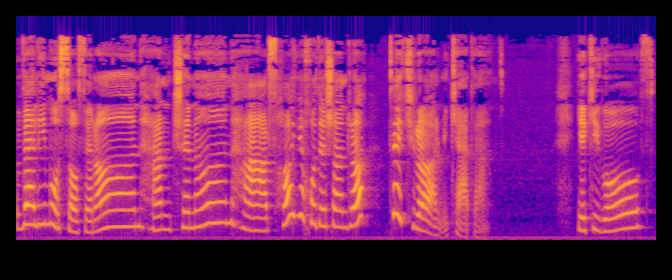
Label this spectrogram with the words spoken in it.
ولی مسافران همچنان حرفهای خودشان را تکرار می کردند. یکی گفت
